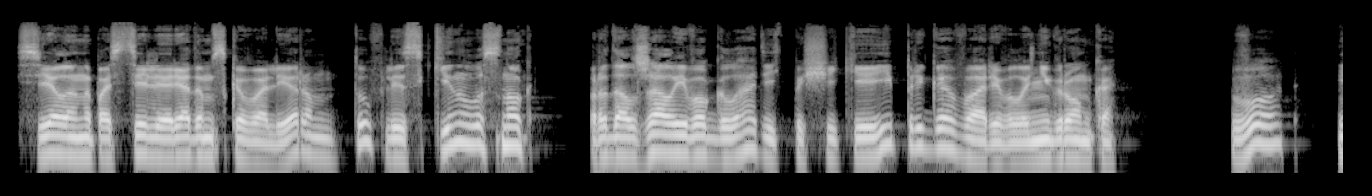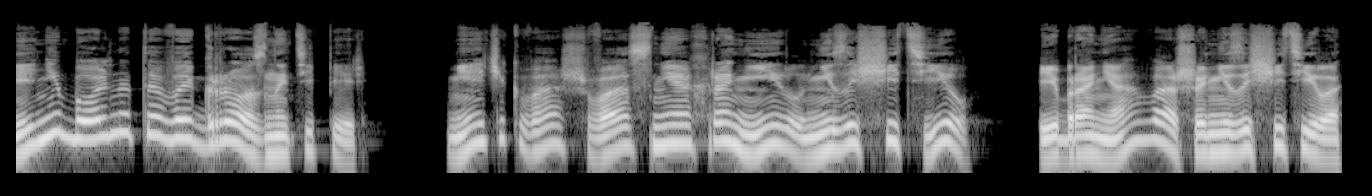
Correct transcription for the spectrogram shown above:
Села на постели рядом с кавалером, туфли скинула с ног продолжала его гладить по щеке и приговаривала негромко. «Вот, и не больно-то вы грозны теперь. Мечик ваш вас не охранил, не защитил, и броня ваша не защитила.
